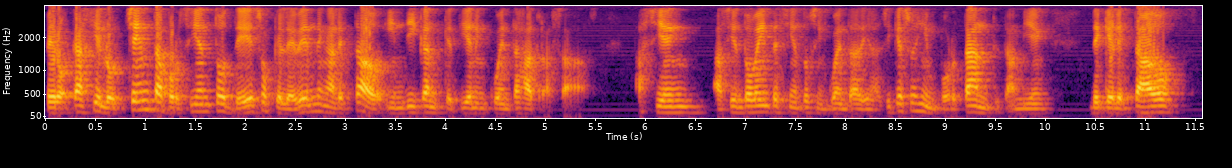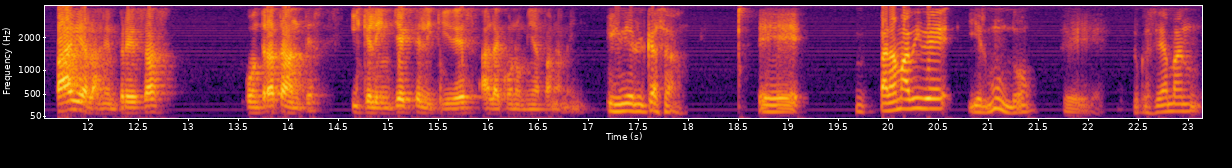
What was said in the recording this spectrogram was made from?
pero casi el 80% de esos que le venden al Estado indican que tienen cuentas atrasadas a, 100, a 120, 150 días. Así que eso es importante también de que el Estado pague a las empresas contratantes y que le inyecte liquidez a la economía panameña. Ingeniero Casa, eh, Panamá vive y el mundo eh, lo que se llaman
